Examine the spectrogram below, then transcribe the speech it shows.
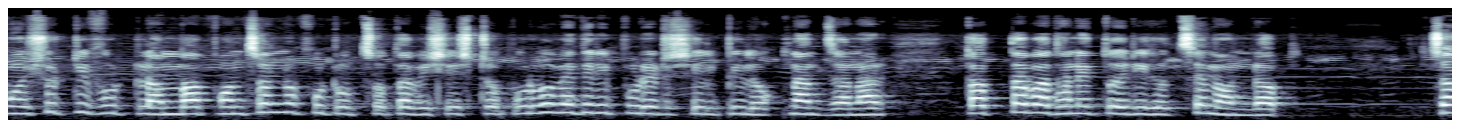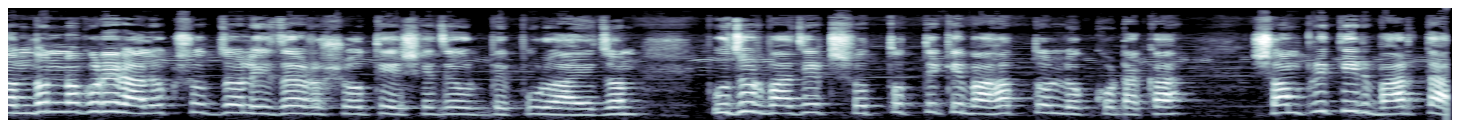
পঁয়ষট্টি ফুট লম্বা, পঞ্চান্ন ফুট উচ্চতা বিশিষ্ট পূর্ব মেদিনীপুরের শিল্পী লোকনাথ জানার তত্ত্বাবধানে তৈরি হচ্ছে মণ্ডপ। চন্দননগরের আলোকসজ্জ লেজার শোতে সেজে উঠবে পুরো আয়োজন। পুজোর বাজেট সত্তর থেকে বাহাত্তর লক্ষ টাকা। সম্প্রীতির বার্তা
